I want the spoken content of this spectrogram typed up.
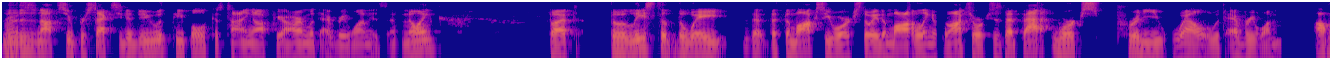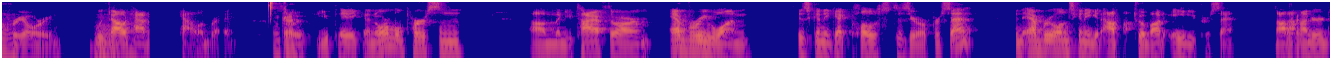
Right. This is not super sexy to do with people because tying off your arm with everyone is annoying but the at least the, the way that, that the Moxy works, the way the modeling of the Moxy works, is that that works pretty well with everyone a mm-hmm. priori mm-hmm. without having to calibrate. Okay. So if you take a normal person um, and you tie off their arm, everyone is going to get close to zero percent, and everyone's going to get up to about eighty percent, not a okay. hundred.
